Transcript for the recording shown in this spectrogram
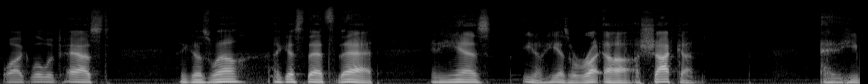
walk a little bit past. And he goes, well, I guess that's that, and he has you know he has a uh, a shotgun, and he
